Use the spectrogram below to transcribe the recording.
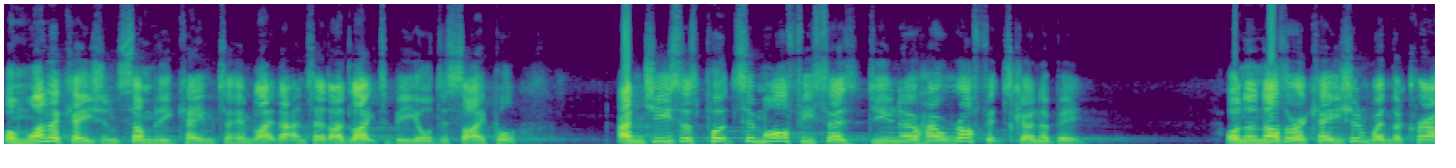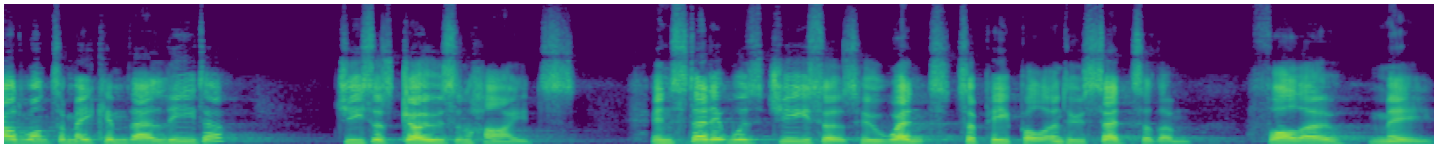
On one occasion, somebody came to him like that and said, I'd like to be your disciple. And Jesus puts him off. He says, Do you know how rough it's going to be? On another occasion, when the crowd want to make him their leader, Jesus goes and hides. Instead, it was Jesus who went to people and who said to them, Follow me.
